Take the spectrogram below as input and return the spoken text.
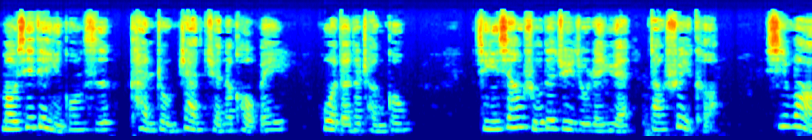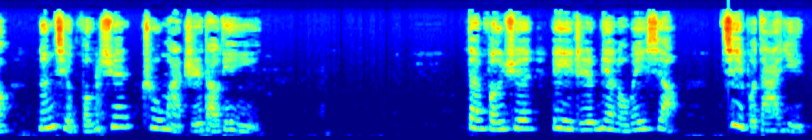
某些电影公司看中战犬的口碑获得的成功，请相熟的剧组人员当说客，希望能请冯轩出马指导电影。但冯轩一直面露微笑，既不答应，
